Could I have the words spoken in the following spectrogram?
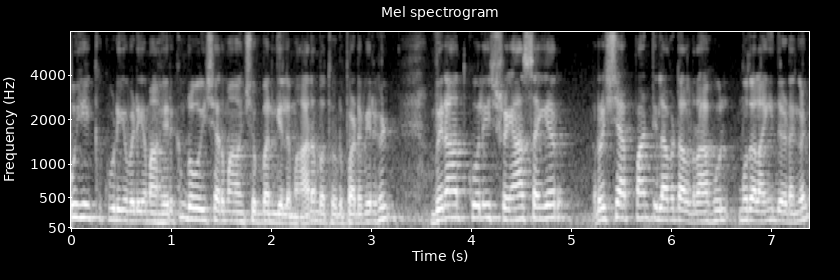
ஊகிக்கக்கூடிய விடயமாக இருக்கும் ரோஹித் சர்மா சுப்பன் கிலும் ஆரம்ப துடுப்பாட்ட வீரர்கள். விராட் கோலி ஸ்ரேயாஸ் ஐயர் ரிஷப் பண்ட் இல்லாவிட்டால் ராகுல் முதல் ஐந்து இடங்கள்.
